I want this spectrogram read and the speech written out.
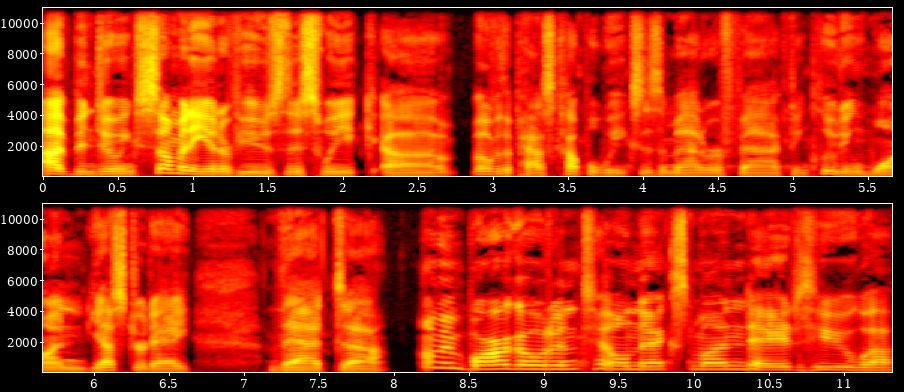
I've been doing so many interviews this week, uh, over the past couple weeks, as a matter of fact, including one yesterday that uh, I'm embargoed until next Monday to uh,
